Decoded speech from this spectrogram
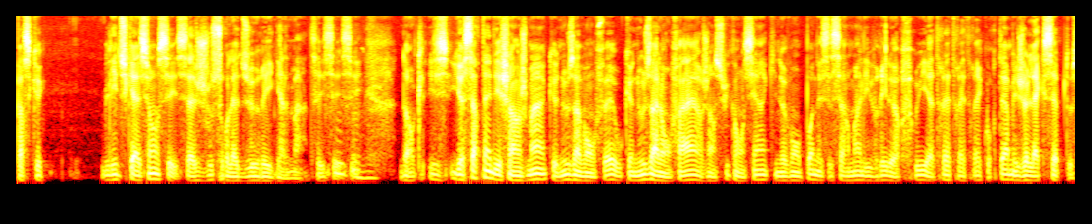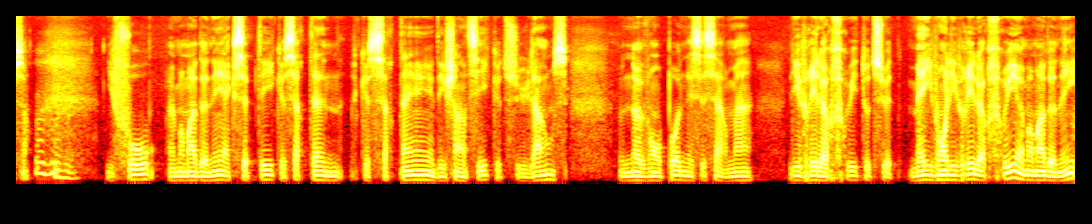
parce que l'éducation, ça joue sur la durée également. Mm-hmm. Donc, il y a certains des changements que nous avons faits ou que nous allons faire, j'en suis conscient, qui ne vont pas nécessairement livrer leurs fruits à très, très, très court terme, et je l'accepte ça. Mm-hmm. Il faut, à un moment donné, accepter que, certaines, que certains des chantiers que tu lances ne vont pas nécessairement livrer leurs fruits tout de suite. Mais ils vont livrer leurs fruits à un moment donné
